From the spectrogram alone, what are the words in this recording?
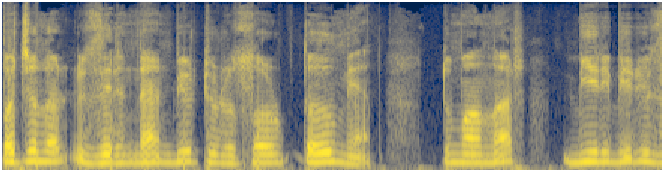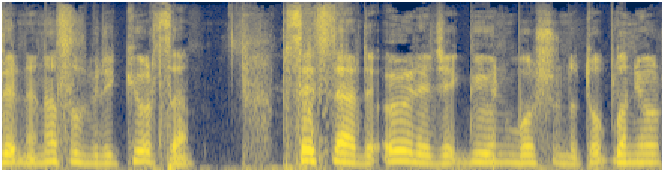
bacalar üzerinden bir türlü sorup dağılmayan dumanlar biri bir üzerine nasıl birikiyorsa sesler de öylece göğün boşluğunda toplanıyor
